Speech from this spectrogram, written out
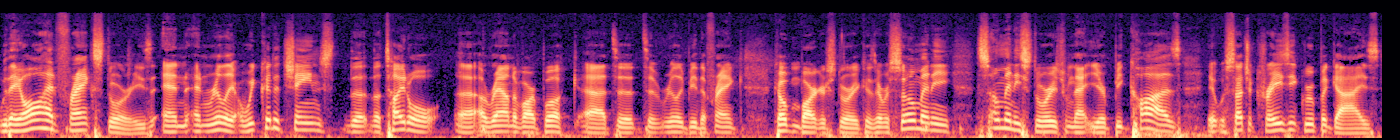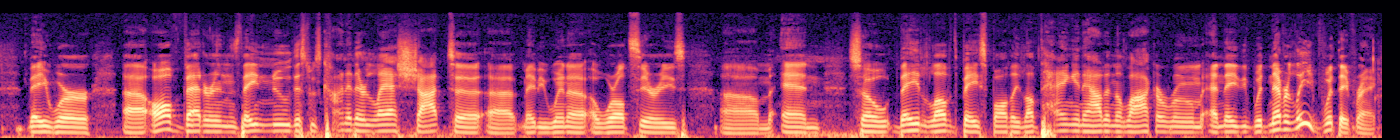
They all had Frank stories, and, and really, we could have changed the, the title uh, around of our book uh, to, to really be the Frank Coppenbarger story because there were so many so many stories from that year because it was such a crazy group of guys. They were uh, all veterans. They knew this was kind of their last shot to uh, maybe win a, a World Series, um, and so they loved baseball. They loved hanging out in the locker room, and they would never leave, would they, Frank?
